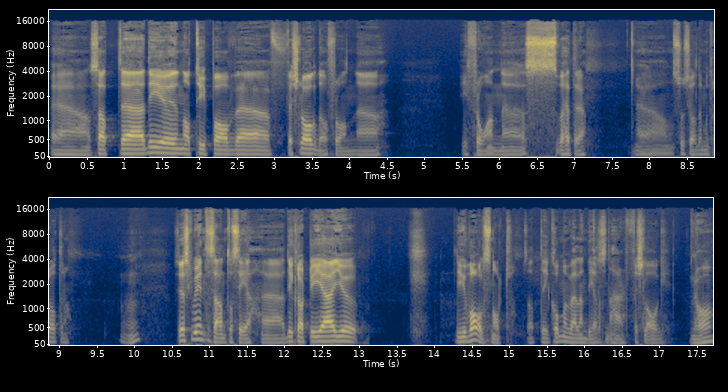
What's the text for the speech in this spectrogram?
Eh, så att eh, det är ju något typ av förslag då från ifrån, vad heter det, Socialdemokraterna. Mm. Så det ska bli intressant att se. Det är klart, det är ju det är ju val snart, så att det kommer väl en del sådana här förslag. Ja,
